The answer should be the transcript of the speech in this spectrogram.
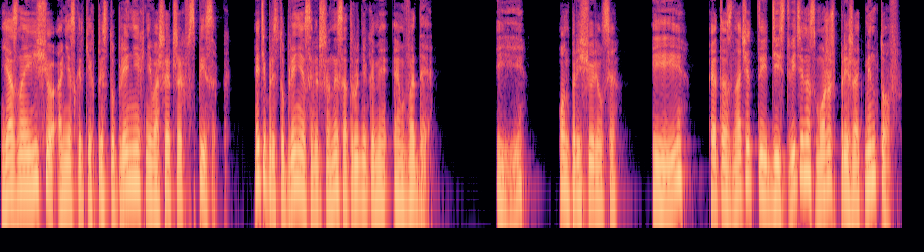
Я знаю еще о нескольких преступлениях, не вошедших в список. Эти преступления совершены сотрудниками МВД. И? Он прищурился. И? Это значит, ты действительно сможешь прижать ментов.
